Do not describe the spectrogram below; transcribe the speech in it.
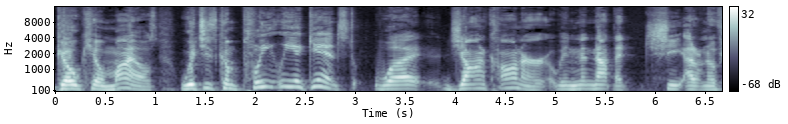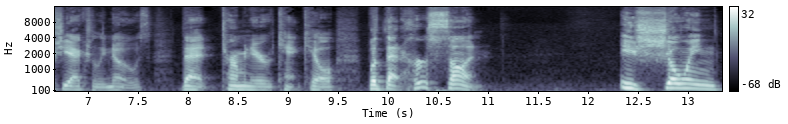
go kill Miles, which is completely against what John Connor. I mean, not that she, I don't know if she actually knows that Terminator can't kill, but that her son is showing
